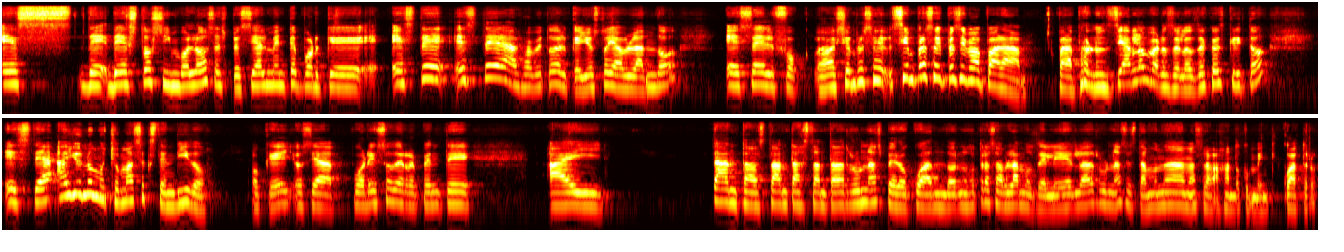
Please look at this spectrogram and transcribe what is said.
es de, de, estos símbolos, especialmente porque este, este alfabeto del que yo estoy hablando es el... siempre, soy, siempre soy pésima para, para pronunciarlo, pero se los dejo escrito. Este, hay uno mucho más extendido, ¿ok? O sea, por eso de repente hay tantas, tantas, tantas runas, pero cuando nosotras hablamos de leer las runas, estamos nada más trabajando con 24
